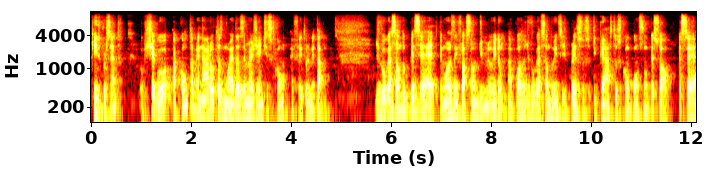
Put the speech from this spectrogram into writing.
15%, o que chegou a contaminar outras moedas emergentes com efeito limitado. Divulgação do PCE. Temores da inflação diminuíram após a divulgação do índice de preços de gastos com consumo pessoal, PCE,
